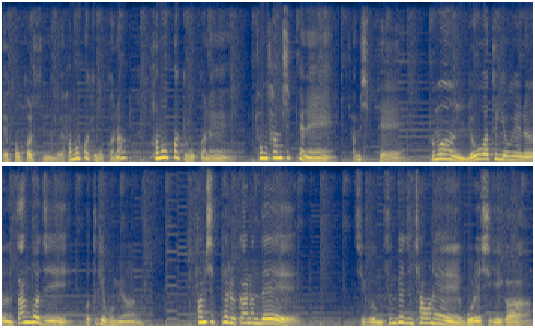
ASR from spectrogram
몇 번 깔 수 있는 거예요? 한 번밖에 못 가나? 한 번밖에 못 가네. 총 30회네. 30회. 그러면 요거 같은 경우에는 싼 거지. 어떻게 보면. 30회를 까는데 지금 숨겨진 차원의 모래시계가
